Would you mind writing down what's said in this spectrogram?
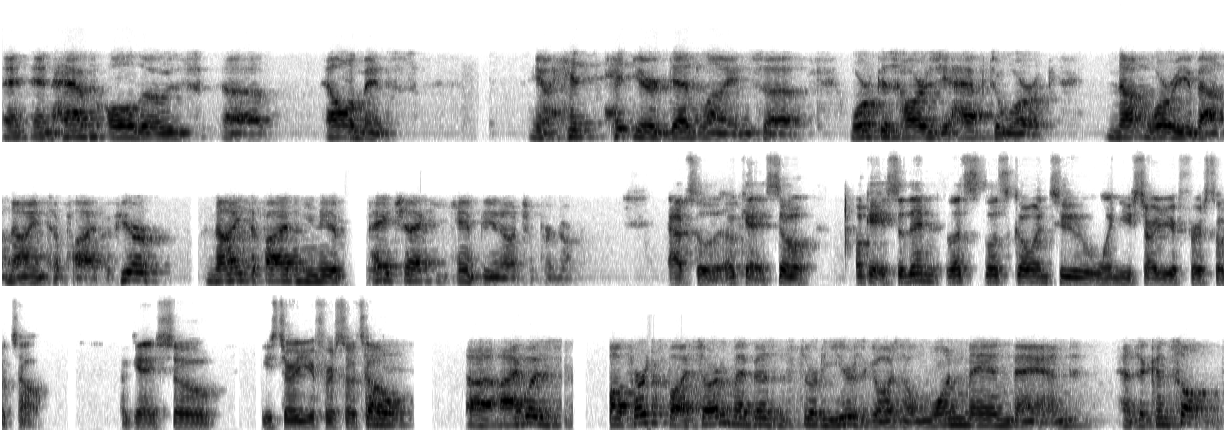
and, and have all those uh, elements, you know, hit, hit your deadlines, uh, work as hard as you have to work, not worry about nine to five. If you're nine to five and you need a paycheck, you can't be an entrepreneur. Absolutely. Okay. So okay. So then let's let's go into when you started your first hotel. Okay. So you started your first hotel. So uh, I was, well, first of all, I started my business 30 years ago as a one man band as a consultant.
